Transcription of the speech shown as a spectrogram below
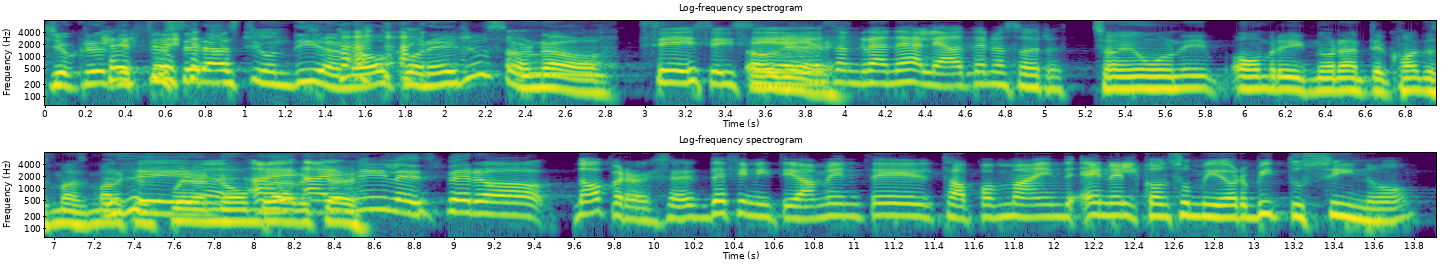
Yo creo que tú serás un día, ¿no? Con ellos o no? sí, sí, sí. Ok. Ellos son grandes aliados de nosotros. Soy un hombre ignorante. ¿Cuántas más marcas Sí, puedo nombrar? Hay, hay miles, pero no, pero ese es definitivamente el top of mind en el consumidor B2C, ¿no?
